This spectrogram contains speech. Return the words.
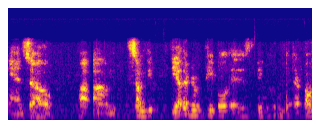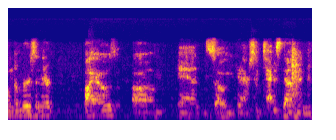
And so um, some the other group of people is people who put their phone numbers in their bios. Um, and so you can actually text them and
